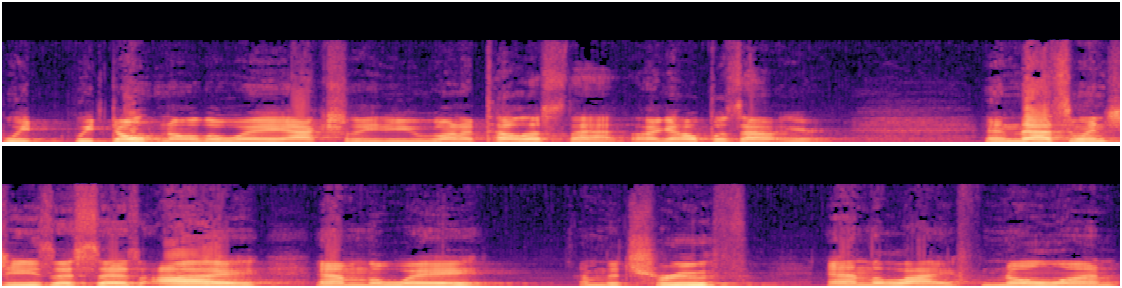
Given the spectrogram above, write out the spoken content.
we, we don't know the way, actually. Do you want to tell us that? Like, help us out here. And that's when Jesus says, I am the way, I'm the truth, and the life. No one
